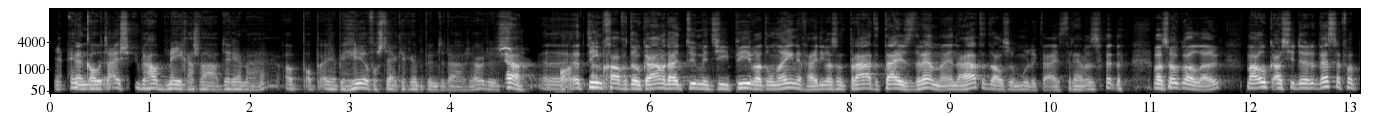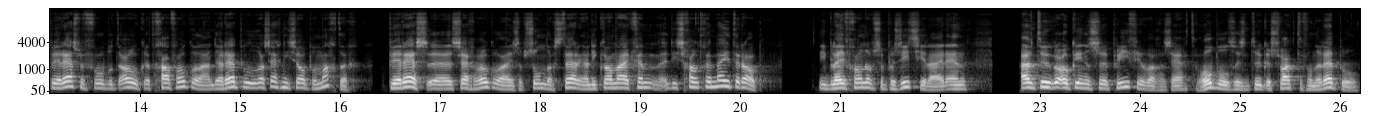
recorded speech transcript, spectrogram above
Ja, en, En, Kota is überhaupt mega zwaar op de remmen. Hè? Op, op, je hebt heel veel sterke rempunten daar. Zo. Dus, Ja, en, eh, Oh, het team gaf het ook aan, want hij natuurlijk met GP wat oneenigheid. Die was aan het praten tijdens het remmen en hij had het al zo moeilijk tijdens het remmen. Dus dat was ook wel leuk. Maar ook als je de wedstrijd van Perez bijvoorbeeld ook, het gaf ook wel aan. De Red Bull was echt niet zo oppermachtig. Perez, eh, zeggen we ook wel eens op zondag sterk, nou, die, kwam eigenlijk geen, die schoot geen meter op. Die bleef gewoon op zijn positie rijden. En heeft natuurlijk ook in onze preview wel gezegd, hobbels is natuurlijk een zwakte van de Red Bull.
